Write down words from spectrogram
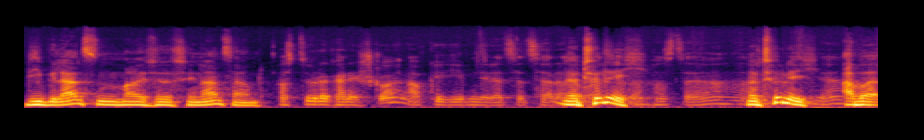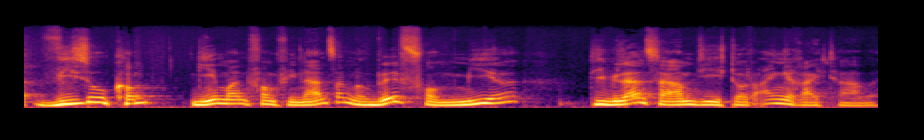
die Bilanzen mache ich für das Finanzamt. Hast du wieder keine Steuern abgegeben die letzte Zeit? oder Natürlich. was? Du, ja? Natürlich. Ja. Aber wieso kommt jemand vom Finanzamt und will von mir die Bilanz haben, die ich dort eingereicht habe?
